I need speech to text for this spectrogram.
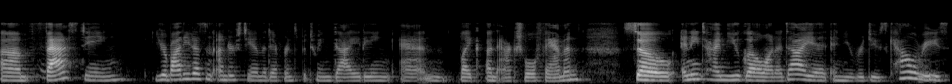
um, fasting your body doesn't understand the difference between dieting and like an actual famine. So anytime you go on a diet and you reduce calories,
